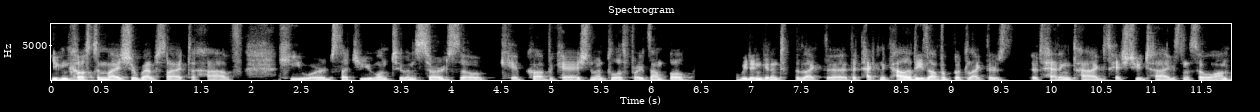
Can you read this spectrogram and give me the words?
You can customize your website to have keywords that you want to insert. So Cape Cod vacation rentals, for example. We didn't get into like the, the technicalities of it, but like there's there's heading tags, H2 tags, and so on,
